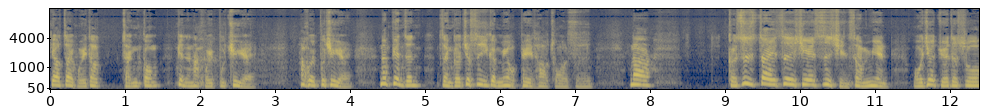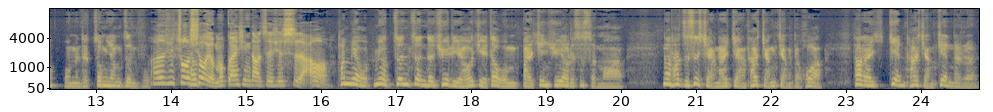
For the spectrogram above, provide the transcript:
要再回到成功，变成他回不去哎，他回不去哎。那变成整个就是一个没有配套措施，那可是，在这些事情上面，我就觉得说，我们的中央政府，他去作秀，有没有关心到这些事啊？哦，他没有，没有真正的去了解到我们百姓需要的是什么啊？那他只是想来讲他想讲的话，他来见他想见的人，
